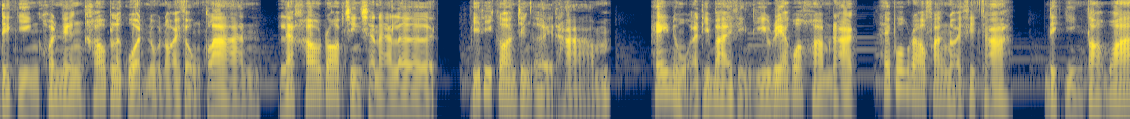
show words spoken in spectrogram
เด็กหญิงคนหนึ่งเข้าประกวดหนูน้อยสงกรานต์และเข้ารอบชิงชนะเลิศ พิธีกรจึงเอ่ยถาม ให้หนูอธิบายสิ่งที่เรียกว่าความรัก ให้พวกเราฟังหน่อยสิจ๊ะ เด็กหญิงตอบว่า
